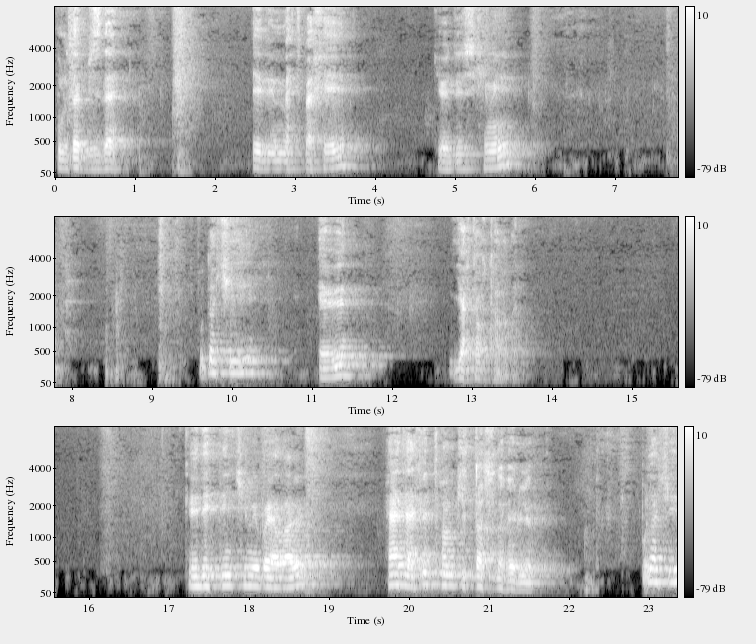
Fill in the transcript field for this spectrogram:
Burada bizdə evin mətbəxi gördüyünüz kimi. Bu da ki evin yataq otağıdır. Qeyd etdiyim kimi boyaları hər tərəfi tam cütdaşla hörülüb. Bu da ki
